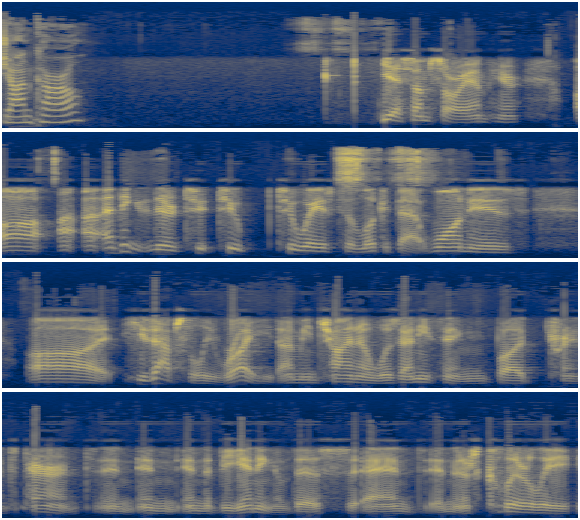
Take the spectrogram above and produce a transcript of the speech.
Jon Karl? Yes, I'm sorry, I'm here. Uh, I, I, think there are two, two, two ways to look at that. One is uh, he's absolutely right. I mean, China was anything but transparent in, in, in the beginning of this, and, and there's clearly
